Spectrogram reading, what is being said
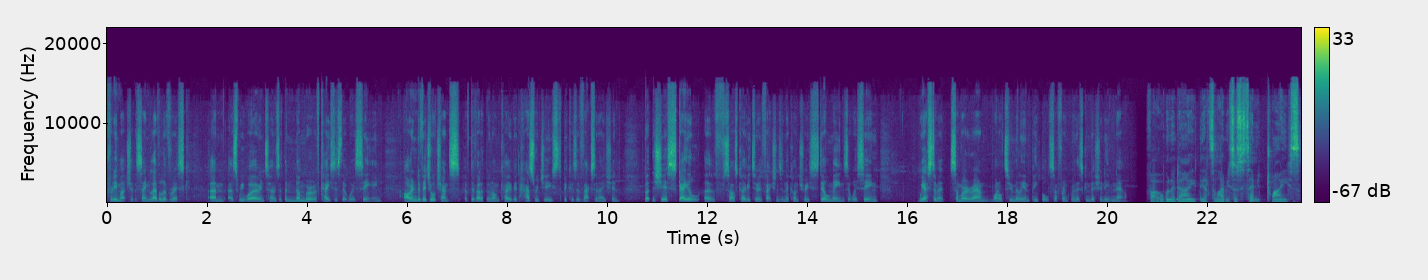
pretty much at the same level of risk um, as we were in terms of the number of cases that we're seeing. Our individual chance of developing long COVID has reduced because of vaccination, but the sheer scale of SARS-CoV-2 infections in the country still means that we're seeing, we estimate, somewhere around one or two million people suffering from this condition even now. I thought I was going to die. They had to like resuscitate me twice.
